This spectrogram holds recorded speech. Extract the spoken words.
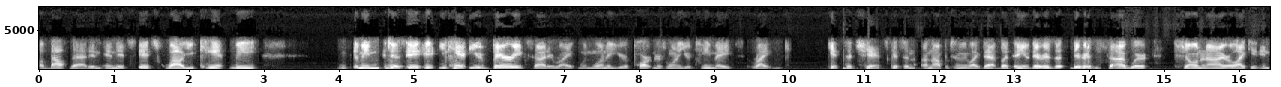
about that, and, and it's it's wow, you can't be. I mean, just it, it, you can't. You're very excited, right, when one of your partners, one of your teammates, right, gets a chance, gets an, an opportunity like that. But you know, there is a there is a side where Sean and I are like, and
